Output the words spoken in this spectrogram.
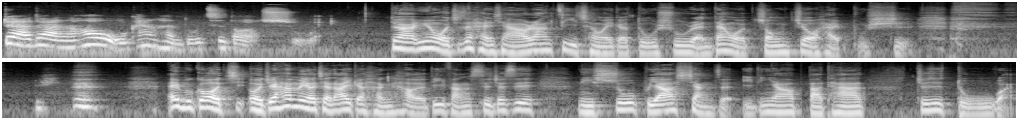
对啊，对啊，然后我看很多次都有书哎、对啊，因为我就是很想要让自己成为一个读书人，但我终究还不是。哎、不过我记，我觉得他们有讲到一个很好的地方是，就是你书不要想着一定要把它就是读完，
